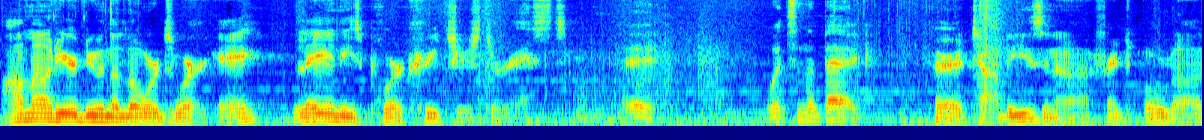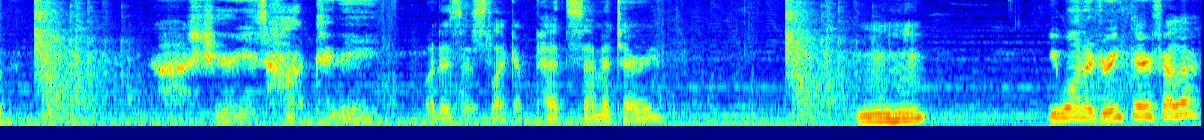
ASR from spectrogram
I'm out here doing the Lord's work, eh? Laying these poor creatures to rest. Hey, what's in the bag? A pair of tabbies and a French bulldog. Ah, sure is hot today. What is this, like a pet cemetery? Mm-hmm. You want a drink there, fella?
